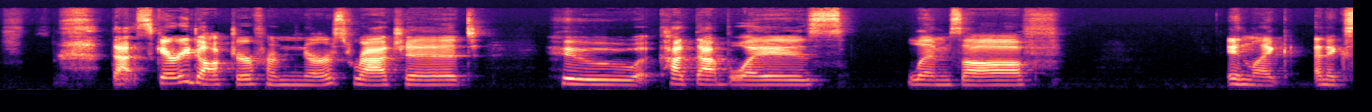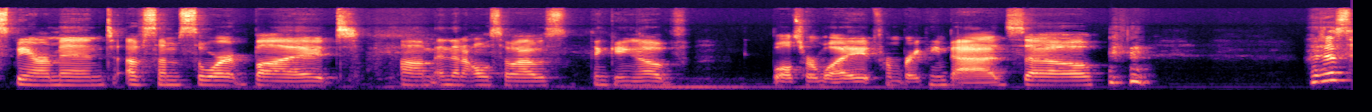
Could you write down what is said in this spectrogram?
that scary doctor from Nurse Ratched who cut that boy's limbs off in like an experiment of some sort. But, um, and then also I was thinking of Walter White from Breaking Bad. So I just,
